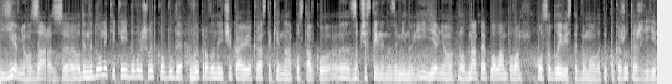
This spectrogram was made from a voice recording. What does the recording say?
Є в нього зараз е, один недолік, який доволі швидко буде виправлений. Чекаю якраз таки на поставку запчастини на заміну. І є в нього одна тепла лампова особливість, так би мовити. Покажу теж її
